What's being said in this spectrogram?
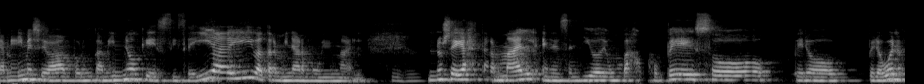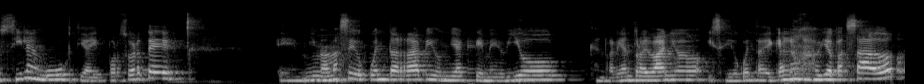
a mí me llevaban por un camino que si seguía ahí iba a terminar muy mal. No llegué a estar mal en el sentido de un bajo peso, pero, pero bueno, sí la angustia y por suerte eh, mi mamá se dio cuenta rápido un día que me vio, que en realidad entró al baño y se dio cuenta de que algo había pasado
